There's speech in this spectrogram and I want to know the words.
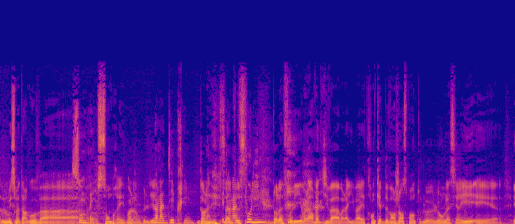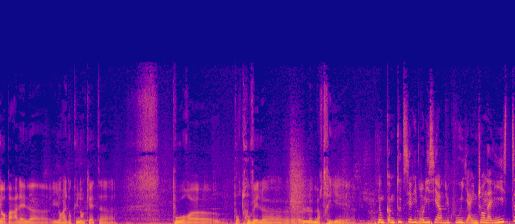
Louis Matargo va sombrer. sombrer, voilà, on peut le dire. Dans la déprime. Dans la, et dans la folie. Dans la folie, voilà. En fait, il va, voilà, il va être en quête de vengeance pendant tout le, long de la série et, et en parallèle, euh, il y aurait donc une enquête euh, pour pour trouver le, le meurtrier. Donc comme toute série policière, du coup, il y a une journaliste,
